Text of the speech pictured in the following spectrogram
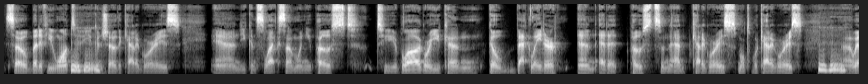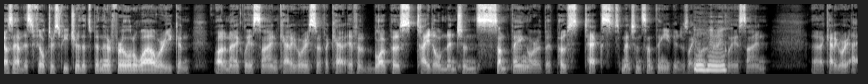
so, but if you want to, mm-hmm. you can show the categories and you can select some when you post to your blog, or you can go back later and edit posts and add categories, multiple categories. Mm-hmm. Uh, we also have this filters feature that's been there for a little while, where you can automatically assign categories. So if a cat, if a blog post title mentions something, or the post text mentions something, you can just like mm-hmm. automatically assign a category. I,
